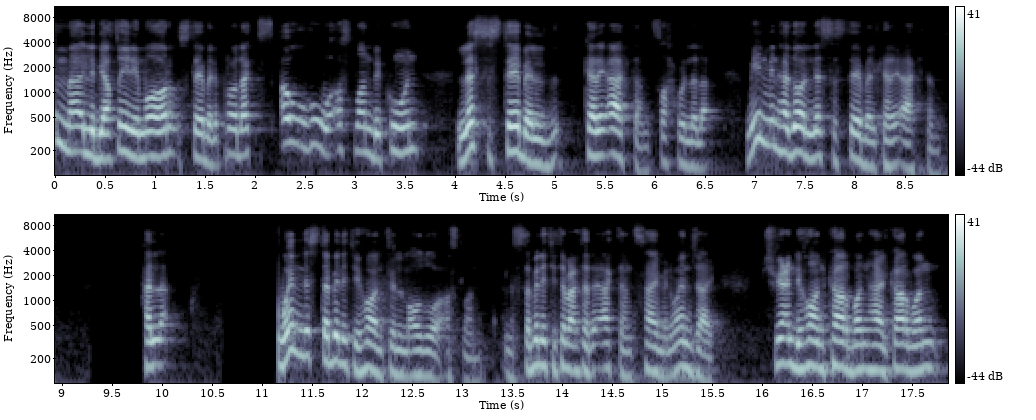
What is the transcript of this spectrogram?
إما اللي بيعطيني more stable products أو هو أصلا بيكون less stable ك reactant صح ولا لا؟ مين من هدول less stable ك reactant هلأ وين ال stability هون في الموضوع أصلا؟ ال stability تبعت ال reactant هاي من وين جاي؟ مش في عندي هون كربون هاي الكربون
